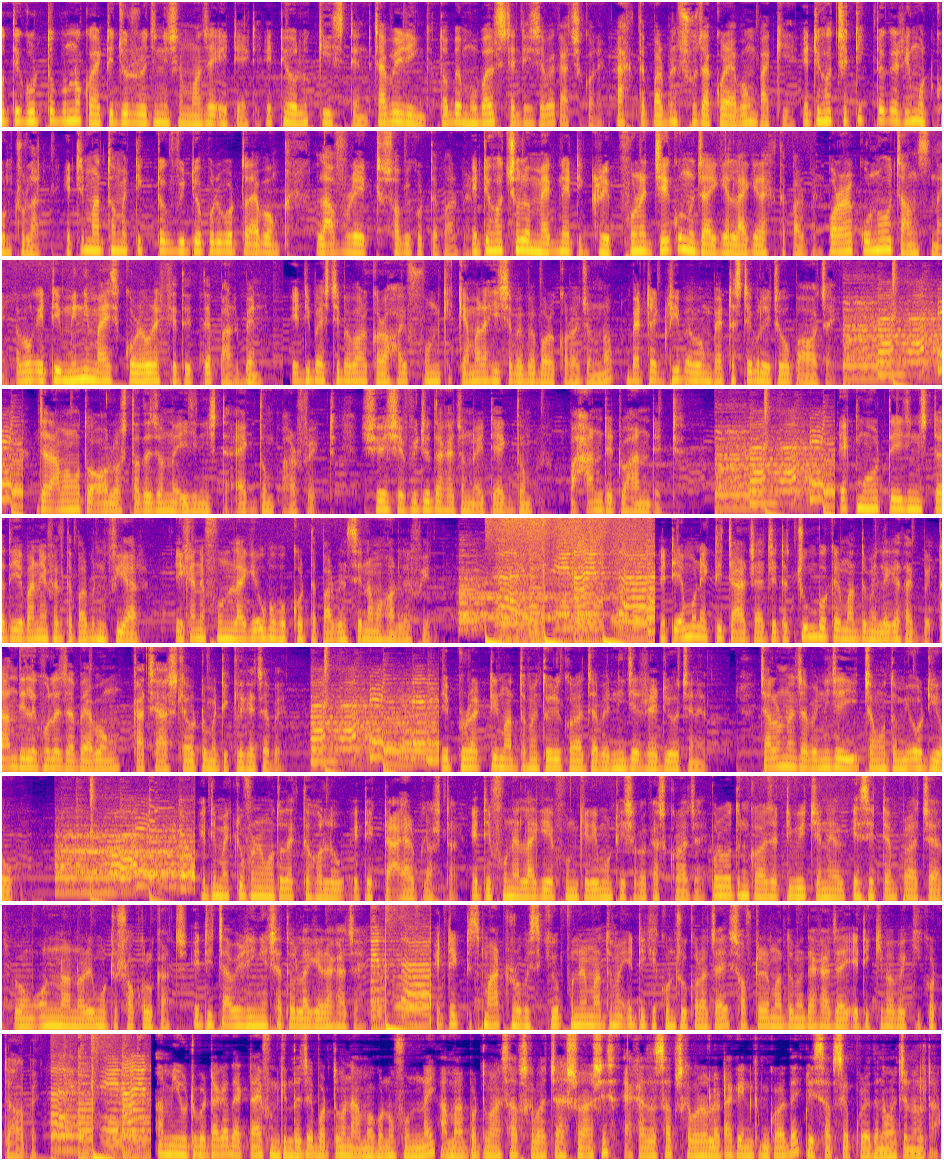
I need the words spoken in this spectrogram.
অতি গুরুত্বপূর্ণ কয়েকটি জরুরি জিনিসের মাঝে এটি একটি। এটি হলো কি স্ট্যান্ড চাবি রিং তবে মোবাইল স্ট্যান্ড হিসেবে কাজ করে। রাখতে পারবেন সোজা করে এবং বাকিয়ে এটি হচ্ছে টিকটকের রিমোট কন্ট্রোলার এটির মাধ্যমে টিকটক ভিডিও পরিবর্তন এবং লাভ রেক্ট সবই করতে পারবেন। এটি হচ্ছে হলো ম্যাগনেটিক গ্রিপ ফোনের যে কোনো জায়গায় লাগিয়ে রাখতে পারবেন। পড়ার কোনো চান্স নাই এবং এটি মিনিমাইজ করেও রেখে দিতে পারবেন। এই ডিভাইসটি ব্যবহার করা হয় ফোনকে ক্যামেরা হিসেবে ব্যবহার করার জন্য। ব্যাটার গ্রিপ এবং ব্যাটার স্টেবিলিটিও পাওয়া যায়। যারা আমার মতো অলস, তাদের জন্য এই জিনিসটা একদম পারফেক্ট শুয়ে সে ভিডিও দেখার জন্য এটি একদম হান্ড্রেড টু হান্ড্রেড এক মুহূর্তে এই জিনিসটা দিয়ে বানিয়ে ফেলতে পারবেন ভিআর এখানে ফোন লাগিয়ে উপভোগ করতে পারবেন সিনেমা হলের ফিল এটি এমন একটি চার্জার যেটা চুম্বকের মাধ্যমে লেগে থাকবে। টান দিলে খুলে যাবে এবং কাছে আসলে অটোমেটিক লেগে যাবে। এই প্রোডাক্টটির মাধ্যমে তৈরি করা যাবে নিজের রেডিও চ্যানেল চালানো যাবে নিজের ইচ্ছা মতো অডিও এটি মাইক্রোফোনের মতো দেখতে হলেও এটি একটা আয়ার ব্লাস্টার এটি ফোনে লাগিয়ে ফোনকে রিমোট হিসেবে কাজ করা যায়। পরিবর্তন করা যায় টিভি চ্যানেল এসির টেম্পারেচার এবং অন্যান্য রিমোটের সকল কাজ। এটি চাবি রিং এর সাথেও লাগিয়ে রাখা যায়। এটি একটি স্মার্ট রবিস কিউব ফোনের মাধ্যমে এটিকে কন্ট্রোল করা যায়। সফটওয়্যারের মাধ্যমে দেখা যায় এটি কীভাবে কি করতে হবে। আমি ইউটিউবের টাকা দিয়ে একটা আইফোন কিনতে চাই। বর্তমানে আমার কোনো ফোন নাই। আমার বর্তমানে সাবস্ক্রাইবার চারশো আশি। এক হাজার সাবস্ক্রাইবার হলে টাকা ইনকাম করে দেয়। প্লিজ সাবস্ক্রাইব করে দেন আমার চ্যানেলটা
